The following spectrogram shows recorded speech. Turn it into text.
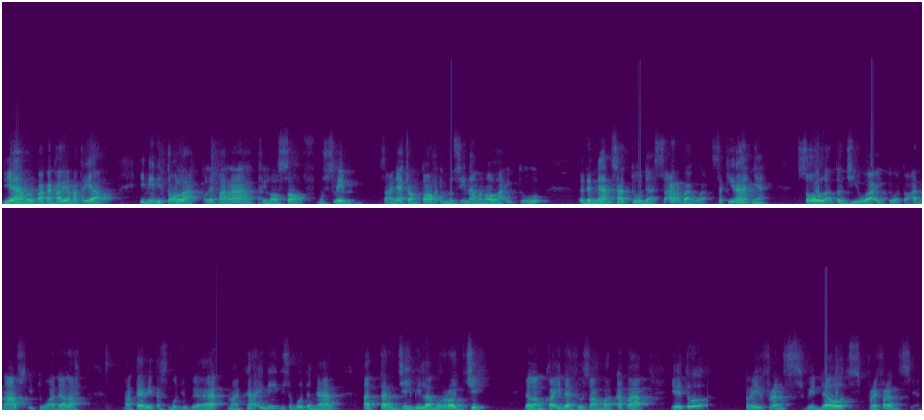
Dia merupakan hal yang material. Ini ditolak oleh para filosof muslim. Misalnya contoh Ibnu Sina menolak itu dengan satu dasar bahwa sekiranya soul atau jiwa itu atau anafs itu adalah materi tersebut juga, maka ini disebut dengan at-tarjih bila murajjih dalam kaidah filsafat. Apa? Yaitu reference without preference. Ya.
